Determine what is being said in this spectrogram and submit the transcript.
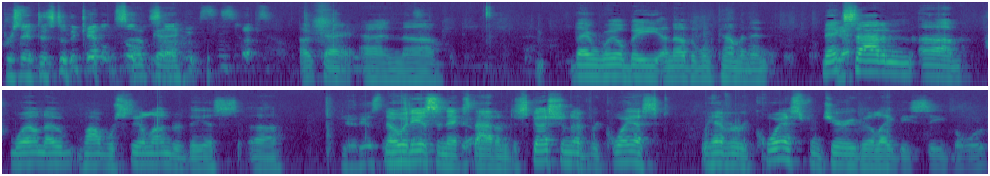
present this to the council." Okay. So- Okay, and uh, there will be another one coming. And next item, um, well, no, while we're still under this, uh, yeah, it is. no, it is the next Yeah. item. Discussion of request. We have a request from Cherryville ABC Board,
